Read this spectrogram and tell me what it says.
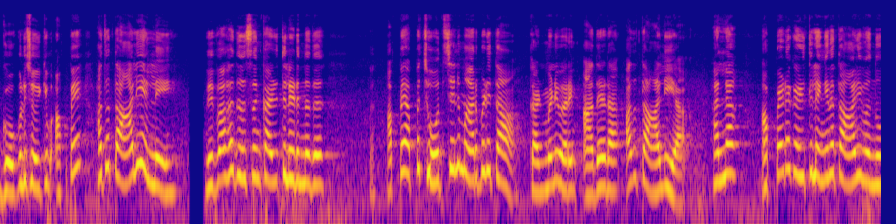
ഗോകുൽ ചോദിക്കും അപ്പേ അത് താലിയല്ലേ? വിവാഹ ദിവസം കഴുത്തിലിടുന്നത്? അപ്പേ അപ്പ ചോദിച്ചതിന് മറുപടി താ. കൺമണി പറയും അതേടാ അത് താലിയാ. അല്ല അപ്പയുടെ കഴുത്തിൽ എങ്ങനെ താലി വന്നു?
